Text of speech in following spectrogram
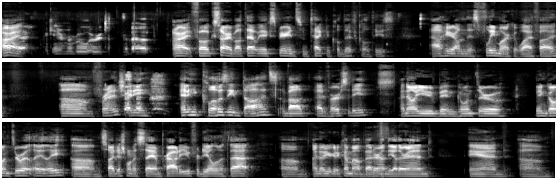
All right. okay, I can't remember what we were talking about. All right, folks. Sorry about that. We experienced some technical difficulties out here on this flea market Wi-Fi. Um, French, any any closing thoughts about adversity? I know you've been going through been going through it lately. Um, so I just want to say I'm proud of you for dealing with that. Um, I know you're going to come out better on the other end, and um,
